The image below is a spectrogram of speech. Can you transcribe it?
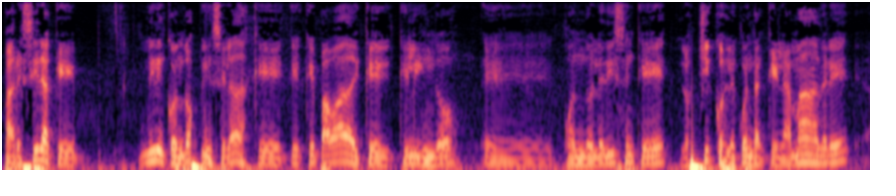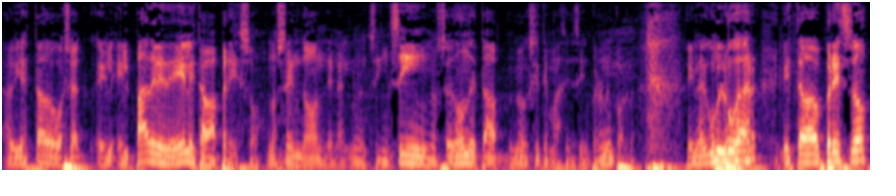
Pareciera que. Miren con dos pinceladas, qué, qué, qué pavada y qué lindo. Eh, cuando le dicen que los chicos le cuentan que la madre había estado, o sea, el, el padre de él estaba preso, no sé en dónde, en algún Sing Sing, no sé dónde estaba, no existe más Sing Sing, pero no importa. En algún lugar estaba preso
